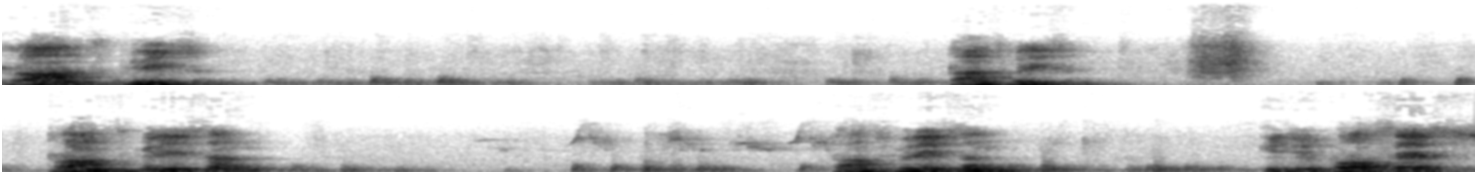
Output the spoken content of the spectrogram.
transpiration transpiration transpiration transpiration is a process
